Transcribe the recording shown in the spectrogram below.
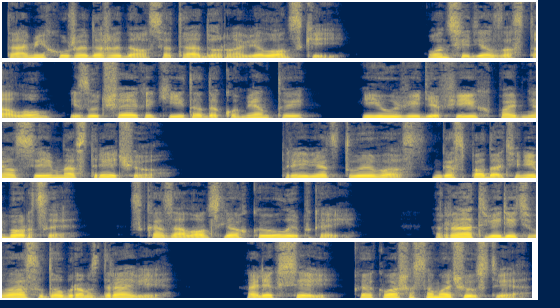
Там их уже дожидался Теодор Вавилонский. Он сидел за столом, изучая какие-то документы, и, увидев их, поднялся им навстречу. «Приветствую вас, господа тенеборцы», — сказал он с легкой улыбкой. «Рад видеть вас в добром здравии. Алексей, как ваше самочувствие?»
